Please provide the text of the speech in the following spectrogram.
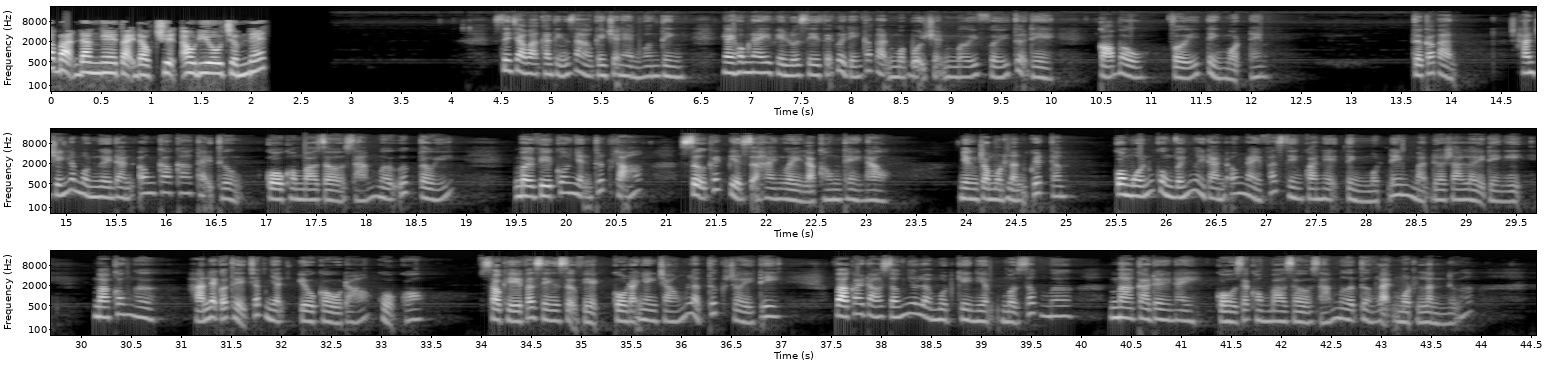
Các bạn đang nghe tại đọc truyện audio.net Xin chào bạn khán thính giả kênh truyện Hẻm Ngôn Tình. Ngày hôm nay Huyền Lucy sẽ gửi đến các bạn một bộ truyện mới với tựa đề Có bầu với tình một đêm. Thưa các bạn, hắn chính là một người đàn ông cao cao tại thượng, cô không bao giờ dám mơ ước tới. Bởi vì cô nhận thức rõ, sự cách biệt giữa hai người là không thể nào. Nhưng trong một lần quyết tâm, cô muốn cùng với người đàn ông này phát sinh quan hệ tình một đêm mà đưa ra lời đề nghị. Mà không ngờ, hắn lại có thể chấp nhận yêu cầu đó của cô. Sau khi phát sinh sự việc, cô đã nhanh chóng lập tức rời đi, và coi đó giống như là một kỷ niệm, một giấc mơ, mà cả đời này cô sẽ không bao giờ dám mơ tưởng lại một lần nữa.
